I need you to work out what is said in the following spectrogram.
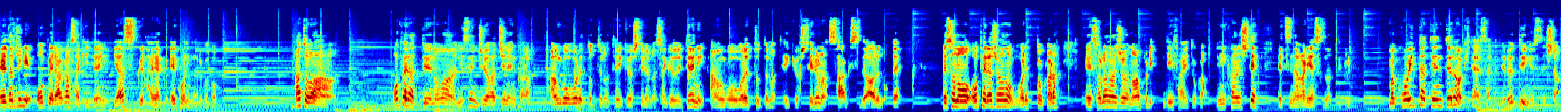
え単純にオペラがさっき言ったように安く早くエコになること。あとは、オペラっていうのは2018年から暗号ウォレットっていうのを提供しているような、先ほど言ったように暗号ウォレットっていうのを提供しているようなサービスであるので、でそのオペラ上のウォレットから、えソラナ上のアプリ、DeFi とかに関して、え繋がりやすくなってくる。まあ、こういった点っていうのが期待されてるっていうニュースでした。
